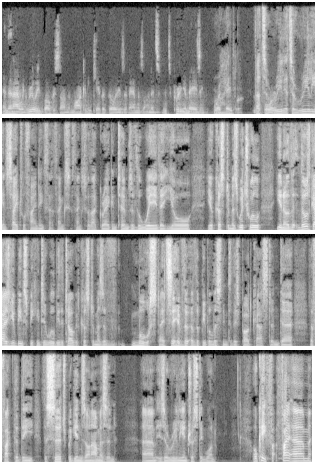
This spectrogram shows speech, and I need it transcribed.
And then I would really focus on the marketing capabilities of Amazon. It's it's pretty amazing what they Right. can. do That's a really that's a really insightful finding. Th- thanks thanks for that, Greg. In terms of the way that your your customers, which will you know th- those guys you've been speaking to, will be the target customers of most, I'd say, of the of the people listening to this podcast. And uh, the fact that the the search begins on Amazon um, is a really interesting one. Okay, fi- fi- um,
